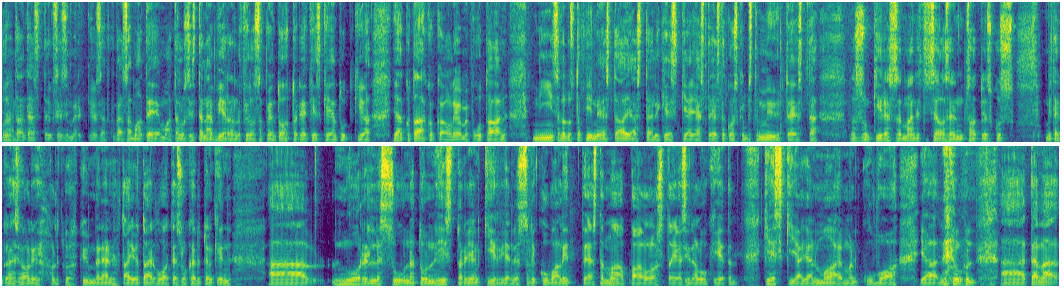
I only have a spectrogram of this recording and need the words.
Otetaan tästä yksi esimerkki, jos jatketaan samaa teemaa. Täällä on siis tänään vieraana filosofian tohtori ja keskiajan tutkija Jaakko Tahkokallio. Me puhutaan niin sanotusta pimeästä ajasta, eli keskiajasta ja sitä koskemista myyteistä. Tuossa sun kirjassa mainitsit sellaisen, sä oot joskus, mitäköhän se oli, olitko kymmenen tai jotain vuotias lukenut jonkin ää, nuorille suunnatun historian kirjan, jossa oli kuva litteästä maapallosta ja siinä luki, että keskiajan maailman kuva. Ja ää, tämä,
